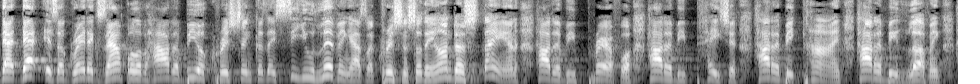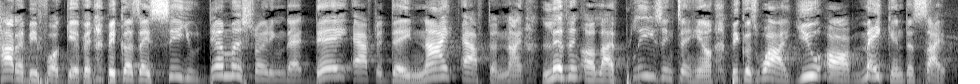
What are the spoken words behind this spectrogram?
that that is a great example of how to be a Christian because they see you living as a Christian so they understand how to be prayerful, how to be patient, how to be kind, how to be loving, how to be forgiving because they see you demonstrating that day after day, night after night, living a life pleasing to Him because why? You are making disciples.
